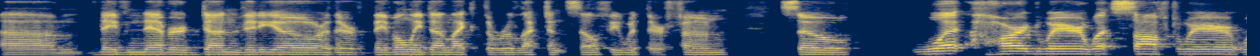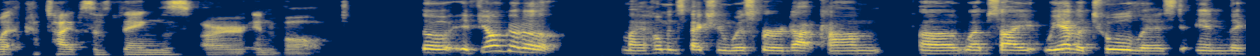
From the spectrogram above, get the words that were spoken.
um, they've never done video or they're they've only done like the reluctant selfie with their phone. So what hardware, what software, what types of things are involved? So if y'all go to my homeinspectionwhisperer.com uh, website, we have a tool list, and the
